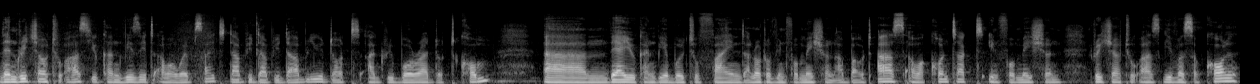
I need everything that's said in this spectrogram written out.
then reach out to us. You can visit our website www.agribora.com. Um, there you can be able to find a lot of information about us, our contact information. Reach out to us, give us a call.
